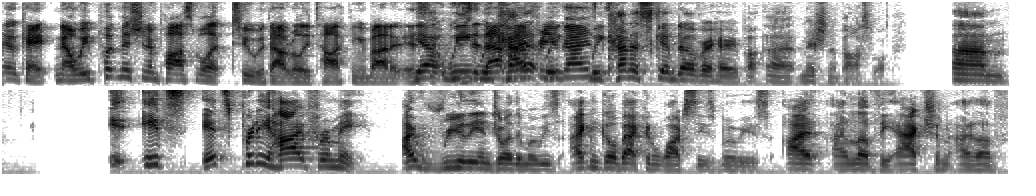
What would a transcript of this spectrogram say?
okay. Now we put Mission Impossible at two without really talking about it. Is yeah, it, we is it we that kinda, high for we, you guys? We kind of skimmed over Harry po- uh, Mission Impossible. Um, it, it's it's pretty high for me. I really enjoy the movies. I can go back and watch these movies. I I love the action. I love.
